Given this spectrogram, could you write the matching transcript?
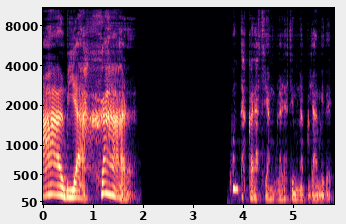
a viajar. ¿Cuántas caras triangulares tiene una pirámide?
